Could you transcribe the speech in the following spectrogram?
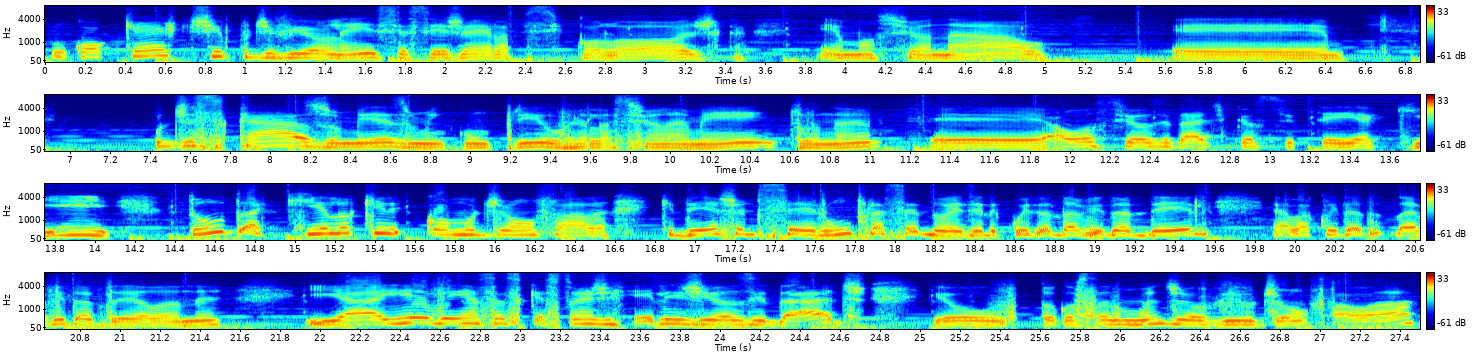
com qualquer tipo de violência, seja ela psicológica, emocional, é, o descaso mesmo em cumprir o relacionamento, né? É, a ociosidade que eu citei aqui, tudo aquilo que, como o John fala, que deixa de ser um para ser dois. Ele cuida da vida dele, ela cuida da vida dela, né? E aí vem essas questões de religiosidade. Eu tô gostando muito de ouvir o John falar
